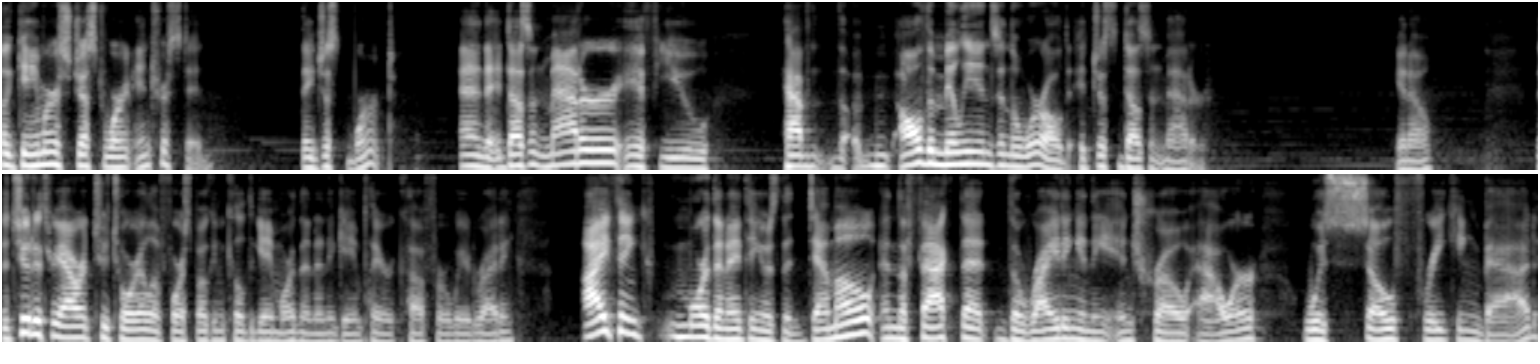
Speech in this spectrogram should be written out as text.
but gamers just weren't interested. They just weren't. And it doesn't matter if you have the, all the millions in the world. It just doesn't matter. You know? The two to three hour tutorial of Forspoken killed the game more than any gameplay or cuff or weird writing. I think more than anything, it was the demo and the fact that the writing in the intro hour was so freaking bad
